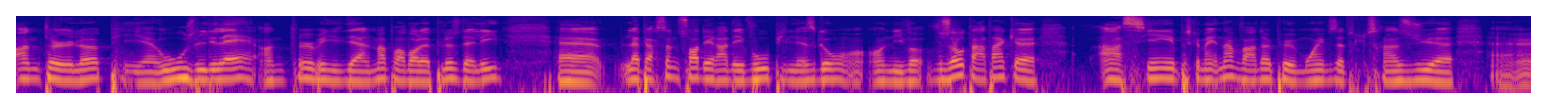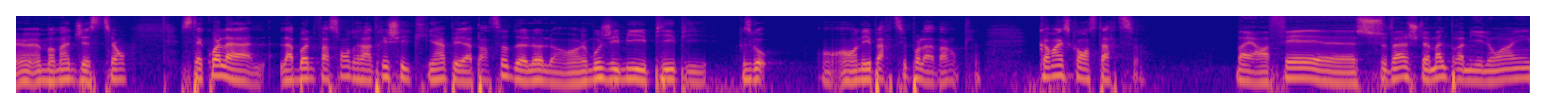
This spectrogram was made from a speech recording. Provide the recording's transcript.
hunter là puis euh, ou les hunters idéalement pour avoir le plus de leads euh, la personne sort des rendez-vous puis let's go on, on y va. Vous autres en tant que parce que maintenant vous vendez un peu moins vous êtes plus rendu euh, un, un moment de gestion c'était quoi la, la bonne façon de rentrer chez le client? Puis à partir de là, là on- moi j'ai mis les pieds puis let's go. On, on est parti pour la vente là. comment est-ce qu'on starte ça? Ben, en fait, euh, souvent, justement, le premier, loin,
